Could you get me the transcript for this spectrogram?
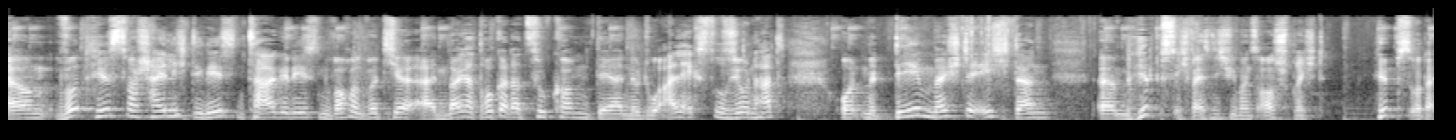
ähm, wird höchstwahrscheinlich die nächsten Tage, die nächsten Wochen wird hier ein neuer Drucker dazukommen, der eine Dualextrusion hat. Und mit dem möchte ich dann ähm, HIPS, ich weiß nicht, wie man es ausspricht, HIPS oder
